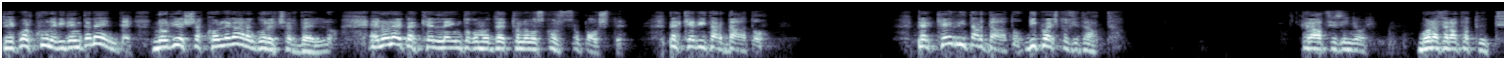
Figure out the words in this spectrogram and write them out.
Perché qualcuno evidentemente non riesce a collegare ancora il cervello. E non è perché è lento, come ho detto nello scorso post, perché è ritardato. Perché è ritardato, di questo si tratta. Grazie signori. Buona serata a tutti.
